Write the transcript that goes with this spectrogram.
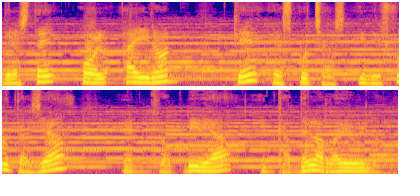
de este All Iron que escuchas y disfrutas ya en Rock Video en Candela Radio Bilbao.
